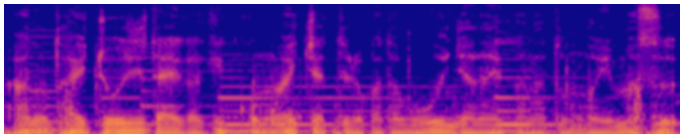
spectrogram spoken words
あの体調自体が結構参っちゃってる方も多いんじゃないかなと思います。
